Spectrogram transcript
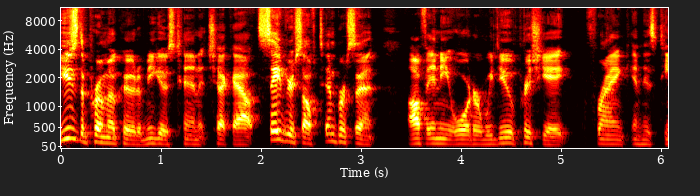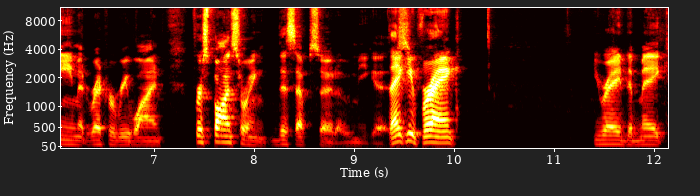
Use the promo code Amigos10 at checkout. Save yourself 10% off any order. We do appreciate Frank and his team at Retro Rewind for sponsoring this episode of Amigos. Thank you, Frank. You ready to make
